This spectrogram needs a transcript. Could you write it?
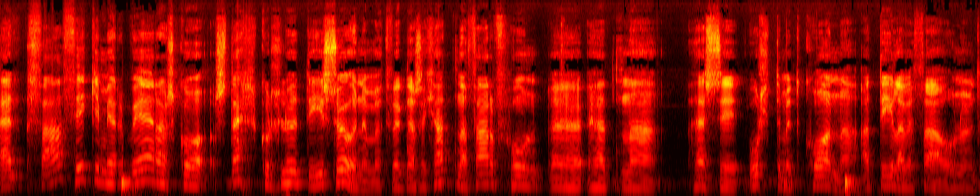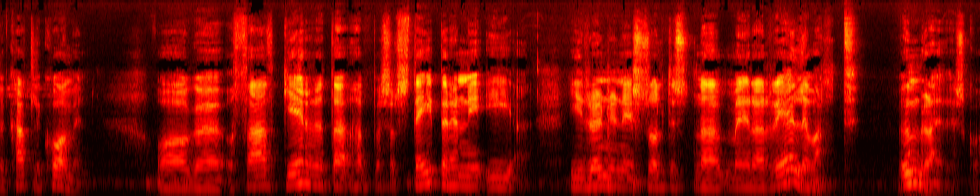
En það þykir mér vera sko sterkur hluti í sögunum vegna þess að hérna þarf hún uh, hérna þessi ultimate kona að díla við það og hún er undir kalli komin. Og, uh, og það gerir þetta það steipir henni í, í rauninni svolítið meira relevant umræðu sko.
